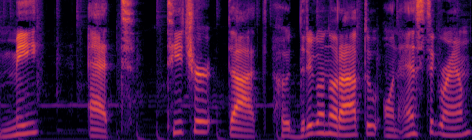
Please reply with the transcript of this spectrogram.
me at teacher.rodrigohonorato on Instagram.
